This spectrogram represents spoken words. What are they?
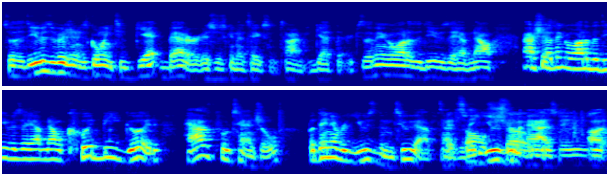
So the Divas division is going to get better. It's just going to take some time to get there because I think a lot of the Divas they have now, actually I think a lot of the Divas they have now could be good, have potential, but they never use them to that potential. They use them as, uh,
